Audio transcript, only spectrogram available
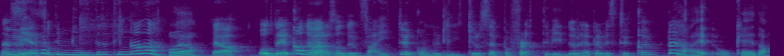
Det er mer på de mindre tinga, da. Å ja. Ja, Og det kan jo være sånn, du veit jo ikke om du liker å se på flettevideoer heller hvis du ikke har gjort det. Nei, ok, da.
